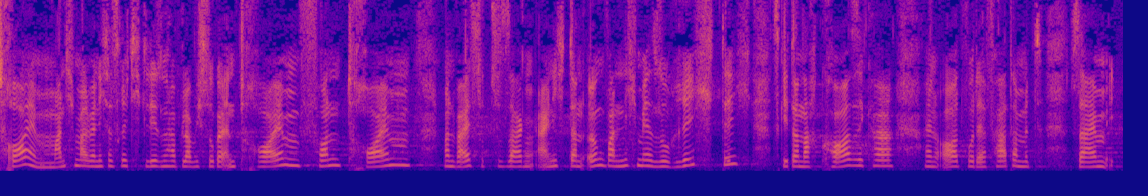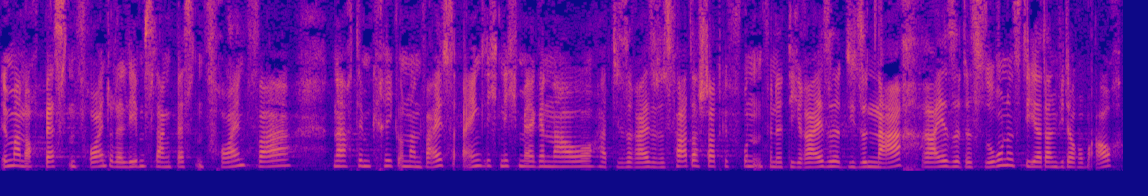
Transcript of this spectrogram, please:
Träumen. Manchmal, wenn ich das richtig gelesen habe, glaube ich sogar in Träumen von Träumen. Man weiß sozusagen eigentlich dann irgendwann nicht mehr so richtig. Es geht dann nach Korsika, ein Ort, wo der Vater mit seinem immer noch besten Freund oder lebenslang besten Freund war nach dem Krieg und man weiß eigentlich nicht mehr genau, hat diese Reise des Vaters stattgefunden, findet die Reise, diese Nachreise des Sohnes, die er dann wiederum auch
